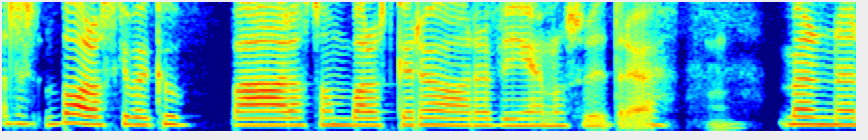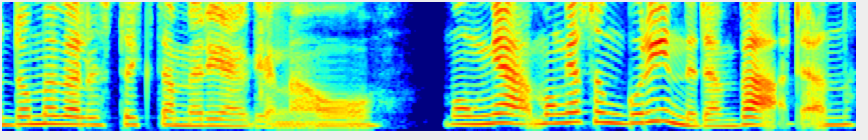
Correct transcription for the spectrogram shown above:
att det bara ska vara gubbar, att de bara ska röra vid en och så vidare. Men eh, de är väldigt strikta med reglerna och många, många som går in i den världen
